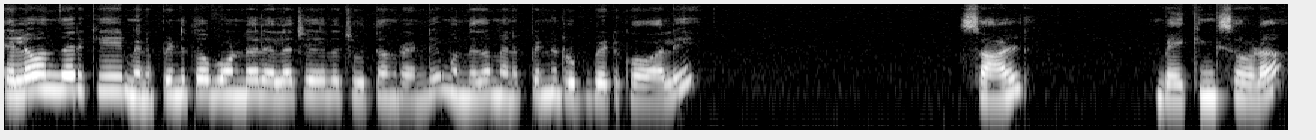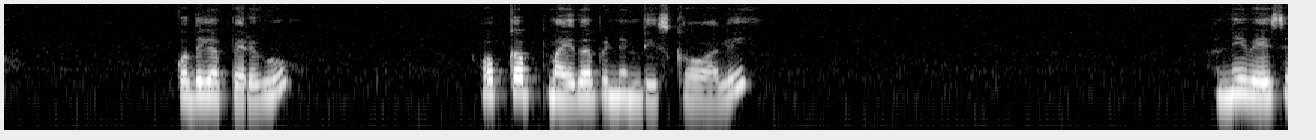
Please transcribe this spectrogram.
హలో అందరికీ మినపిండితో బోండాలు ఎలా చేయాలో చూద్దాం రండి. ముందుగా మినపిండిని రుబ్బి పెట్టుకోవాలి. సాల్ట్ బేకింగ్ సోడా కొద్దిగా పెరుగు ఒక కప్ మైదా పిండిని తీసుకోవాలి. అన్నీ వేసి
